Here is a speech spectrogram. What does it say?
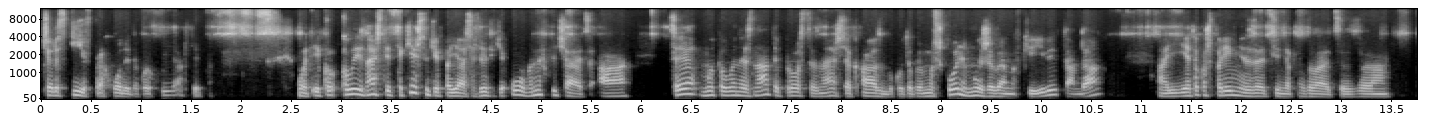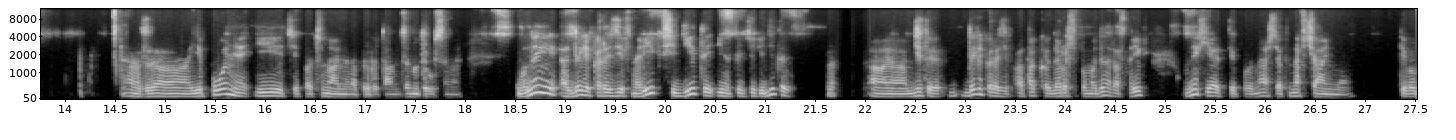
через Київ проходить такий хуяк. Типу. От, і коли знаєш, ти такі штуки пояснюєш, люди такі, о, вони включаються. А це ми повинні знати просто, знаєш, як азбуку. Тобто ми в школі, ми живемо в Києві, там, да? А я також порівнюю з цим, як називається, з Японія і типу, цунамі, наприклад, там землетрусами. Вони декілька разів на рік, всі діти, і не тільки діти, а, діти декілька разів, а так дорослі по один раз на рік, у них є, типу, знаєш, як навчання. Типу,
